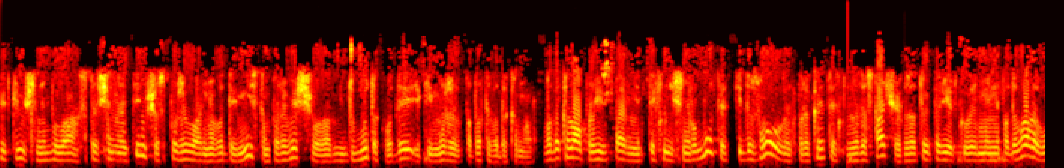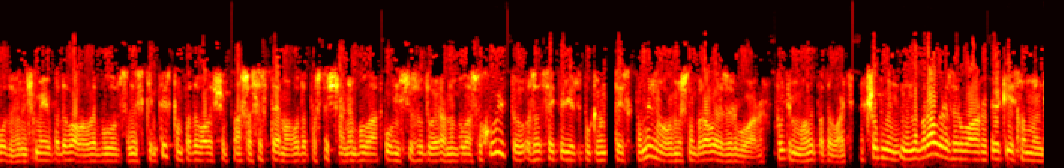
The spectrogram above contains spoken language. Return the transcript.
відключення була спричинена тим, що споживання води містом перевищувало добуток води, який може подати водоканал. Водоканал провів певні технічні роботи, які дозволили перекрити недостачу за той період, коли ми не подавали воду. Вони ми її подавали, але було з низьким тиском подавали, щоб наша система водопостачання була повністю з водою, а не була сухою. То за цей період, поки тиск понижували, ми ж набирали резервуари. Потім могли подавати. Якщо б ми не набирали резервуари, в якийсь момент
